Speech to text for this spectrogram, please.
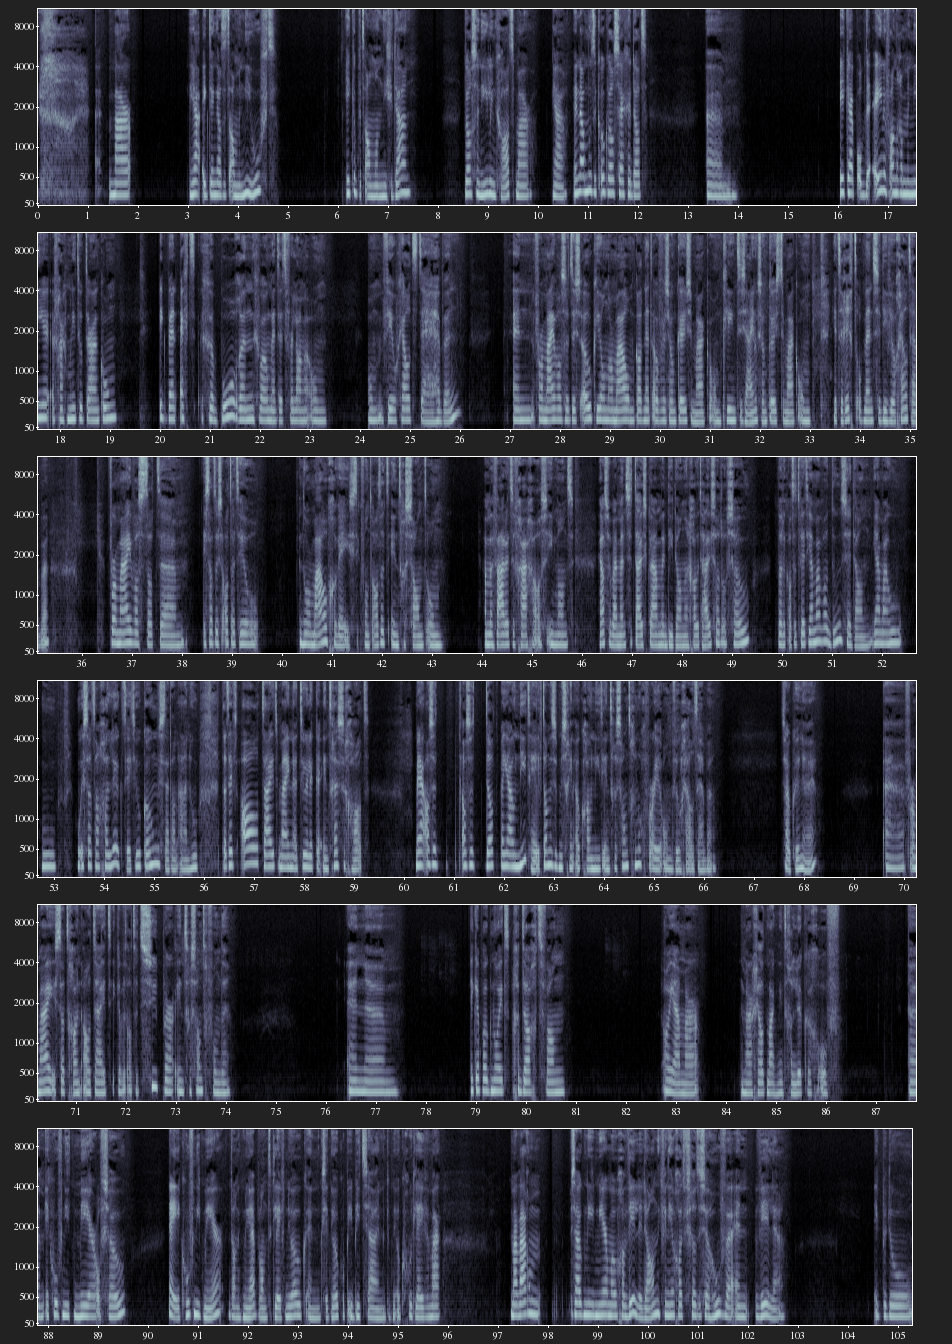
Maar ja, ik denk dat het allemaal niet hoeft. Ik heb het allemaal niet gedaan. Wel eens een healing gehad, maar ja. En nou moet ik ook wel zeggen dat. Ehm, ik heb op de een of andere manier, vraag me niet hoe ik daaraan kom. Ik ben echt geboren gewoon met het verlangen om, om veel geld te hebben. En voor mij was het dus ook heel normaal om, ik had net over zo'n keuze maken om clean te zijn, of zo'n keuze te maken om je te richten op mensen die veel geld hebben voor mij was dat, ehm, is dat dus altijd heel normaal geweest. Ik vond het altijd interessant om aan mijn vader te vragen als iemand, ja, als we bij mensen thuis kwamen die dan een groot huis hadden of zo, dat ik altijd weet, ja, maar wat doen ze dan? Ja, maar hoe, hoe, hoe is dat dan gelukt? Hoe komen ze daar dan aan? Hoe, dat heeft altijd mijn natuurlijke interesse gehad. Maar ja, als het, als het dat bij jou niet heeft, dan is het misschien ook gewoon niet interessant genoeg voor je om veel geld te hebben. Zou kunnen, hè? Uh, voor mij is dat gewoon altijd. Ik heb het altijd super interessant gevonden. En uh, ik heb ook nooit gedacht van. Oh ja, maar, maar geld maakt niet gelukkig. Of um, ik hoef niet meer of zo. Nee, ik hoef niet meer dan ik nu heb. Want ik leef nu ook. En ik zit nu ook op Ibiza. En ik heb nu ook een goed leven. Maar maar waarom zou ik niet meer mogen willen dan? Ik vind een heel groot verschil tussen hoeven en willen. Ik bedoel,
